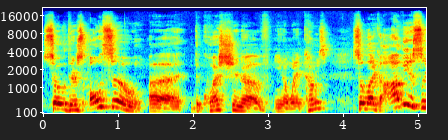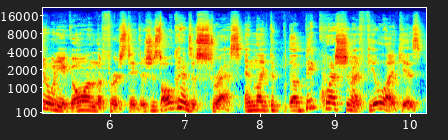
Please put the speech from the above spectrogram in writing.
So there's also uh, the question of you know when it comes. So like obviously when you go on the first date, there's just all kinds of stress, and like the a big question I feel like is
